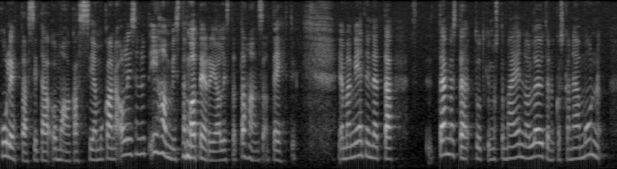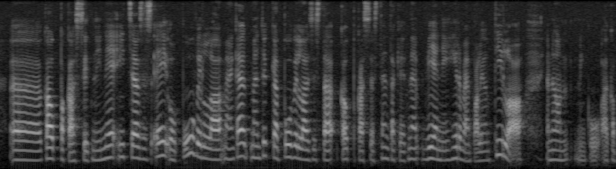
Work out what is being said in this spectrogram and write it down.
kuljettaa sitä omaa kassia mukana, oli se nyt ihan mistä materiaalista tahansa tehty. Ja mä mietin, että tämmöistä tutkimusta mä en ole löytänyt, koska nämä mun ö, kauppakassit, niin ne itse asiassa ei ole puuvillaa. Mä en, käy, mä en tykkää puuvillaisista kauppakasseista sen takia, että ne vie niin hirveän paljon tilaa ja ne on niin kuin, aika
